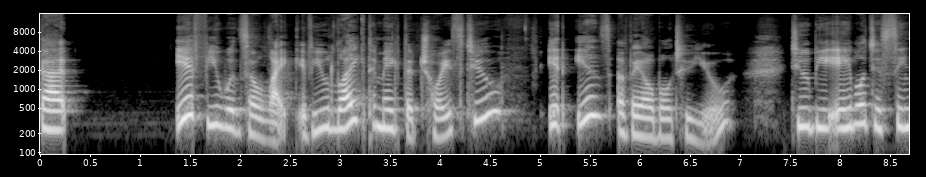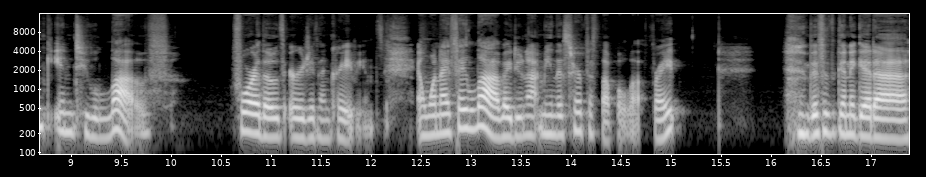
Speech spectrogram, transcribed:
that if you would so like, if you'd like to make the choice to, it is available to you to be able to sink into love for those urges and cravings. And when I say love, I do not mean the surface level love, right? this is going to get a,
